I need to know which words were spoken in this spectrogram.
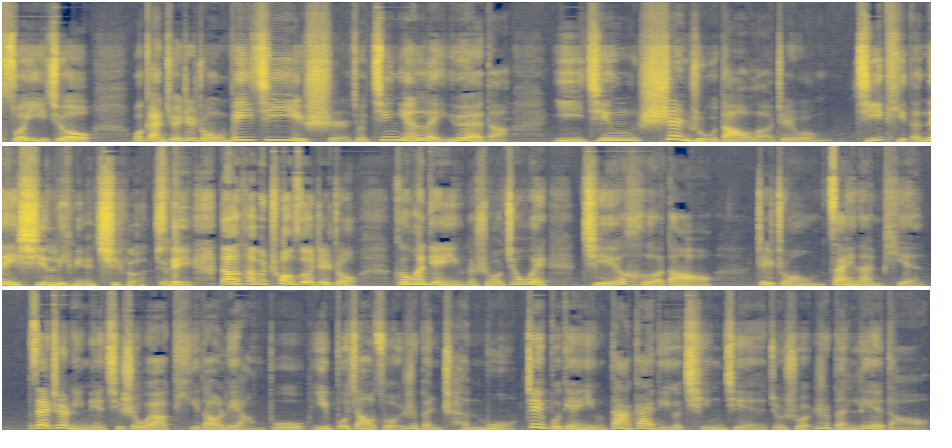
所以就我感觉这种危机意识，就经年累月的，已经渗入到了这种集体的内心里面去了。所以当他们创作这种科幻电影的时候，就会结合到这种灾难片。在这里面，其实我要提到两部，一部叫做《日本沉没》。这部电影大概的一个情节就是说，日本列岛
